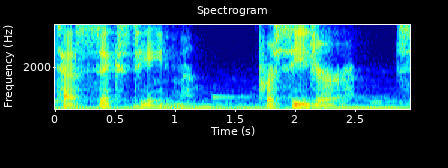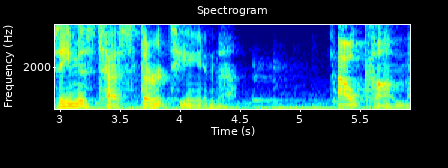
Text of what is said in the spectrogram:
Test 16. Procedure. Same as Test 13. Outcome.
